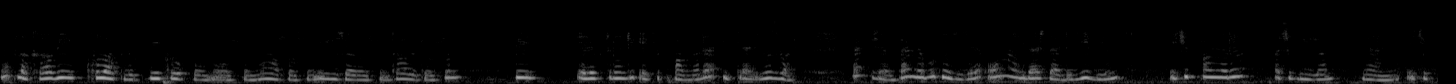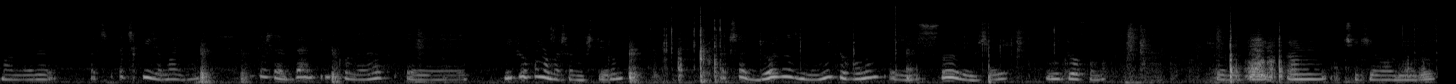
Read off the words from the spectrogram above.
mutlaka bir kulaklık, mikrofon olsun, mouse olsun, bilgisayar olsun, tablet olsun bir elektronik ekipmanlara ihtiyacınız var. Arkadaşlar ben de bugün size online derslerde girdiğim ekipmanları açıklayacağım. Yani ekipmanları açık, açıklayacağım aynen. Arkadaşlar ben ilk olarak e, mikrofona başlamak istiyorum. Arkadaşlar gördüğünüz gibi mikrofonum e, şöyle bir şey. Mikrofon. Şöyle bir ön çekim alıyoruz.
